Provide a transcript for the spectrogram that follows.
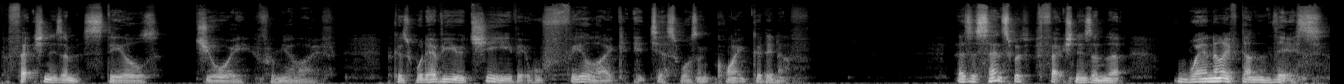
Perfectionism steals joy from your life because whatever you achieve, it will feel like it just wasn't quite good enough. There's a sense with perfectionism that when I've done this,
